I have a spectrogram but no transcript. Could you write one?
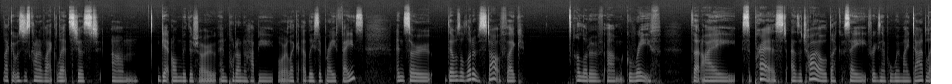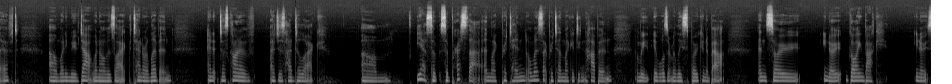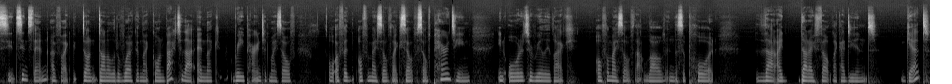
Like it was just kind of like, let's just um, get on with the show and put on a happy or like at least a brave face. And so there was a lot of stuff, like a lot of um, grief that I suppressed as a child. Like, say, for example, when my dad left, um, when he moved out when I was like 10 or 11, and it just kind of, I just had to like, um, yeah, su- suppress that and like pretend, almost like pretend like it didn't happen and we, it wasn't really spoken about. And so, you know, going back you know, since since then, I've like done done a lot of work and like gone back to that and like reparented myself or offered offer myself like self self parenting in order to really like offer myself that love and the support that I that I felt like I didn't get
